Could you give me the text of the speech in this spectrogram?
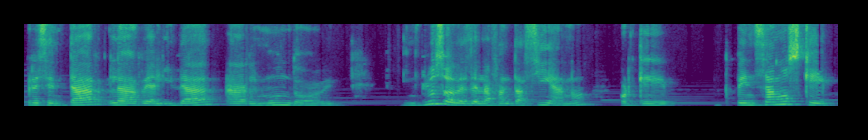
presentar la realidad al mundo, incluso desde la fantasía, ¿no? Porque pensamos que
